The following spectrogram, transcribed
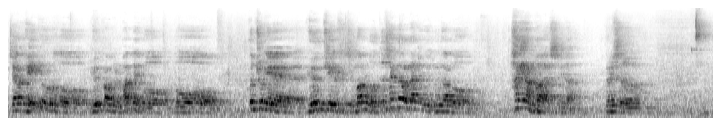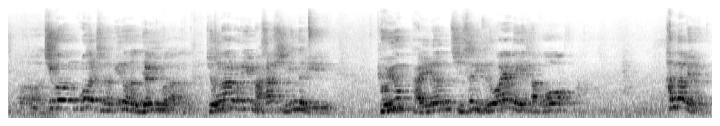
제가 개인적으로도 교육감을 만나고 또 그쪽에 교육청에서 정말로 어떤 생각을 가지고 있는가도 확인한 바가 있습니다. 그래서 어, 지금 오늘처럼 이런 열기보다는 정말 우리 마산 시민들이 교육 관련 시설이 들어와야 되겠다고 한다면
